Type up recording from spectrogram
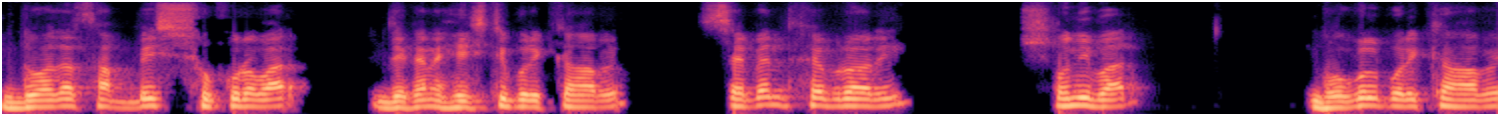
দু শুক্রবার, যেখানে হিস্ট্রি পরীক্ষা হবে। সেভেন্থ ফেব্রুয়ারি শনিবার ভূগোল পরীক্ষা হবে।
